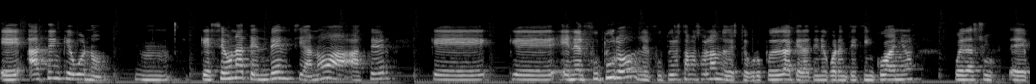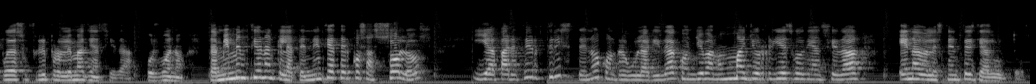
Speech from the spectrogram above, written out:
eh, hacen que, bueno, mm, que sea una tendencia, ¿no? A hacer que, en el futuro, en el futuro estamos hablando de este grupo de edad que ahora tiene 45 años, pueda, eh, pueda sufrir problemas de ansiedad. Pues bueno, también mencionan que la tendencia a hacer cosas solos y a parecer triste, ¿no? Con regularidad conllevan un mayor riesgo de ansiedad en adolescentes y adultos.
